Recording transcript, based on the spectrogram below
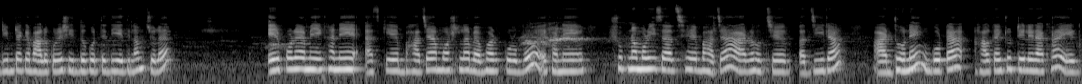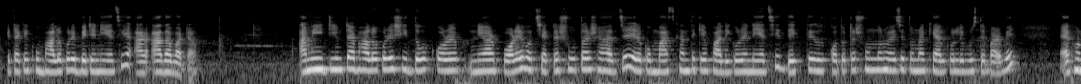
ডিমটাকে ভালো করে সিদ্ধ করতে দিয়ে দিলাম চুলায়। এরপরে আমি এখানে আজকে ভাজা মশলা ব্যবহার করব। এখানে শুকনো মরিচ আছে ভাজা আর হচ্ছে জিরা আর ধনে গোটা হালকা একটু টেলে রাখা। এটাকে খুব ভালো করে বেটে নিয়েছি আর আদা বাটা। আমি ডিমটা ভালো করে সিদ্ধ করে নেওয়ার পরে হচ্ছে একটা সুতার সাহায্যে এরকম মাঝখান থেকে ফালি করে নিয়েছি। দেখতে কতটা সুন্দর হয়েছে তোমরা খেয়াল করলে বুঝতে পারবে। এখন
